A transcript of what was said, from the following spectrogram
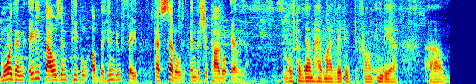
more than 80,000 people of the Hindu faith have settled in the Chicago area. Most of them have migrated from India um,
